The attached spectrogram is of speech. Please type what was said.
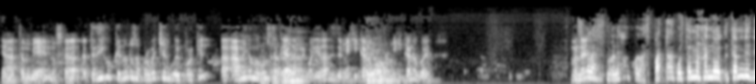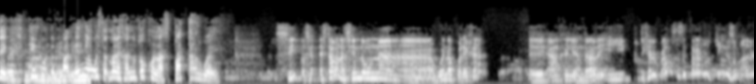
ya también, o sea, te digo que no los aprovechan, güey, porque a, a mí no me gusta Contra que hagan rivalidades de mexicano Yo. contra mexicano, güey. Es las manejan con las patas, güey, están manejando, están desde Pues, tiempos de pandemia, güey, están manejando todo con las patas, güey. Sí, o sea, estaban haciendo una buena pareja, eh, Ángel y Andrade, y pues, dijeron, vamos a separarlos, chingue su madre.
